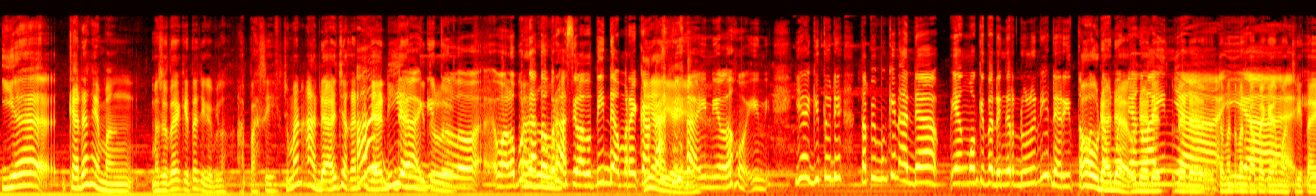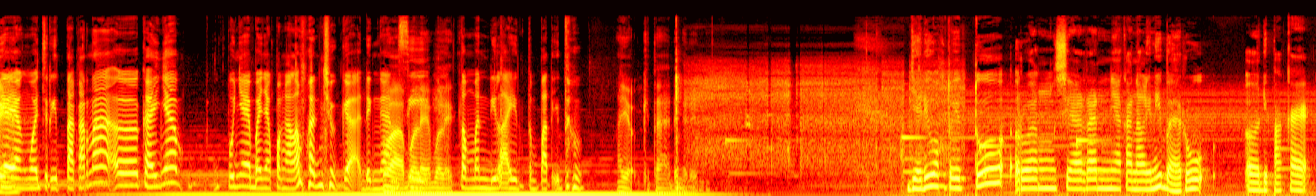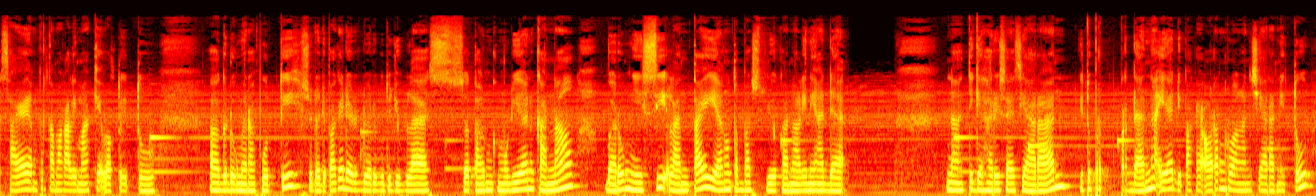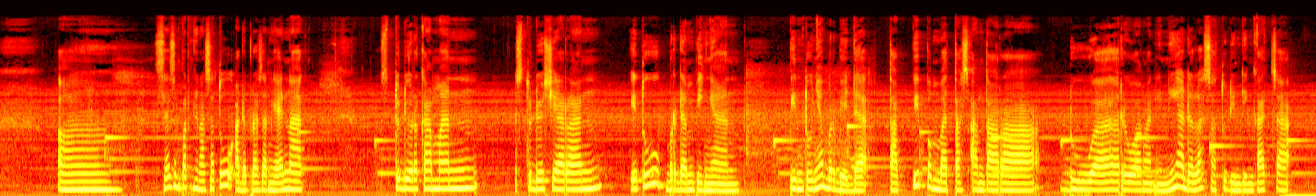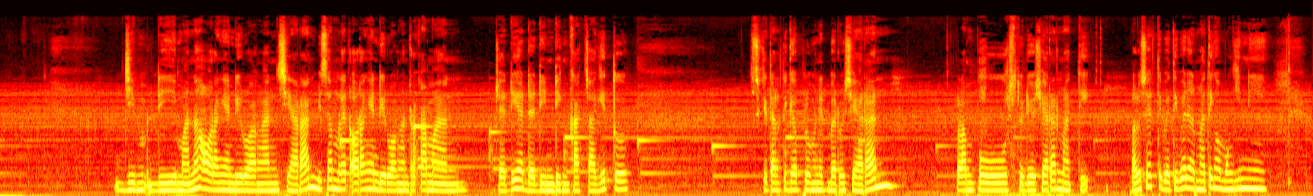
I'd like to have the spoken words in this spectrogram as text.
Iya, kadang emang maksudnya kita juga bilang apa sih? Cuman ada aja kan Ada kejadian gitu, loh. Walaupun nggak tahu berhasil atau tidak Mereka Iya, kan iya, Ya iya. ini loh ini Ya gitu deh Tapi mungkin ada Yang mau kita denger dulu nih Dari teman-teman Oh, udah ada, yang udah ada- lainnya udah ada teman-teman Iya, KPK yang mau cerita Iya ya? yang mau cerita Karena eh, kayaknya punya banyak pengalaman juga dengan Wah, si boleh, boleh. temen di lain tempat itu. Ayo kita dengerin. Jadi waktu itu ruang siarannya kanal ini baru eh, dipakai. Saya yang pertama kali make waktu itu. Eh, Gedung Merah Putih sudah dipakai dari 2017. Setahun kemudian kanal baru ngisi lantai yang tempat studio kanal ini ada. Nah, tiga hari saya siaran, itu per- perdana ya dipakai orang ruangan siaran itu. eh saya sempat ngerasa tuh ada perasaan gak enak. Studio rekaman, studio siaran itu berdampingan. Pintunya berbeda, tapi pembatas antara dua ruangan ini adalah satu dinding kaca. Di mana orang yang di ruangan siaran bisa melihat orang yang di ruangan rekaman. Jadi ada dinding kaca gitu. Sekitar 30 menit baru siaran, lampu studio siaran mati. Lalu saya tiba-tiba dalam hati ngomong gini,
